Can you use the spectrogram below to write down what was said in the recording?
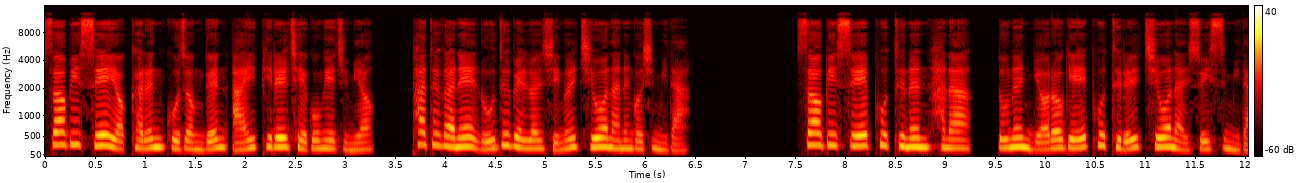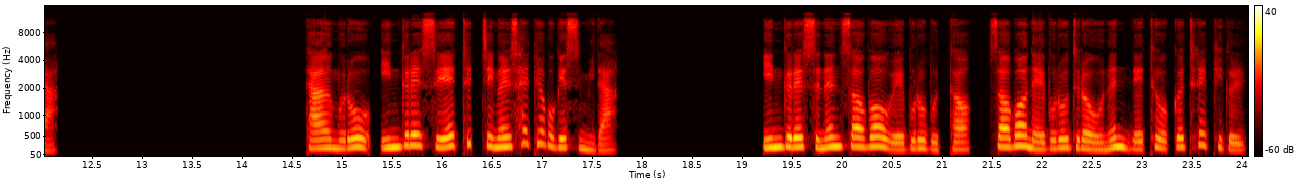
서비스의 역할은 고정된 IP를 제공해주며 파드 간의 로드 밸런싱을 지원하는 것입니다. 서비스의 포트는 하나 또는 여러 개의 포트를 지원할 수 있습니다. 다음으로 인그레스의 특징을 살펴보겠습니다. 인그레스는 서버 외부로부터 서버 내부로 들어오는 네트워크 트래픽을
